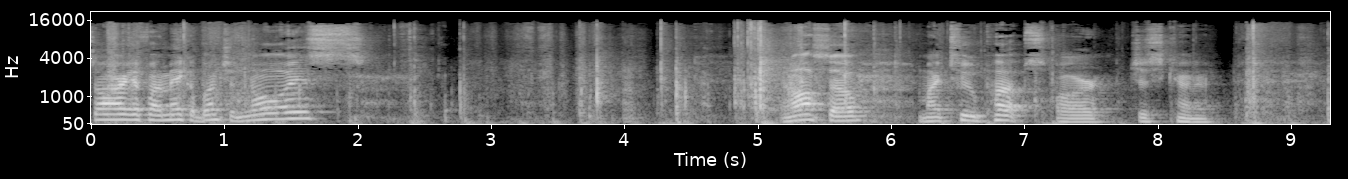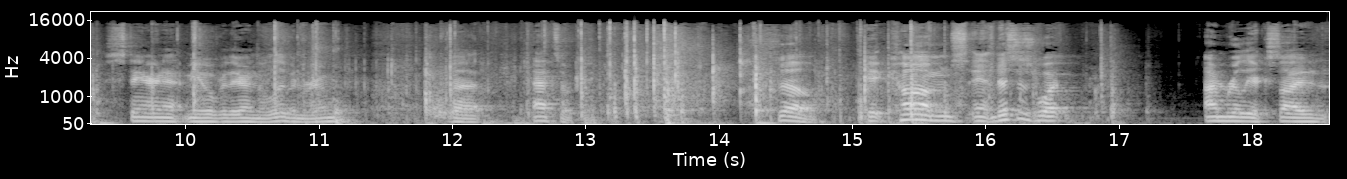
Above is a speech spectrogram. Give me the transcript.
Sorry if I make a bunch of noise. And also, my two pups are just kind of staring at me over there in the living room but that's okay. So it comes, and this is what I'm really excited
